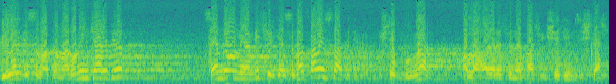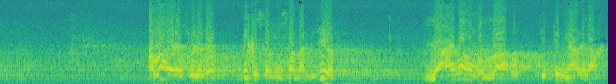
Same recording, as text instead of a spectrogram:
Güzel bir sıfatın var, onu inkar ediyor. Sende olmayan bir çirkin sıfat sana isnat ediliyor. İşte bunlar Allah'a ve Resulüne karşı işlediğimiz işler. Allah ve Resulünü bir kısım insanlar üzüyor. La'anehumullahu fid dünya vel ahir.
